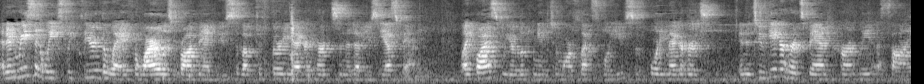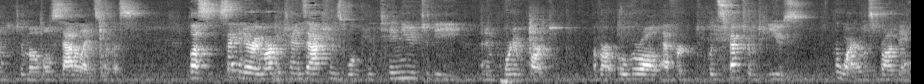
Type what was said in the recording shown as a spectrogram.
And in recent weeks, we cleared the way for wireless broadband use of up to 30 megahertz in the WCS band. Likewise, we are looking into more flexible use of 40 megahertz in the 2 gigahertz band currently assigned to mobile satellite service. Plus, secondary market transactions will continue to be an important part of our overall effort to put spectrum to use for wireless broadband.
